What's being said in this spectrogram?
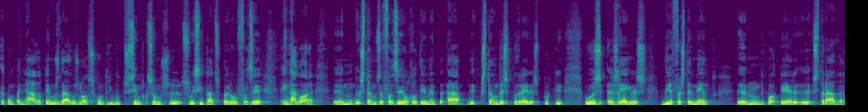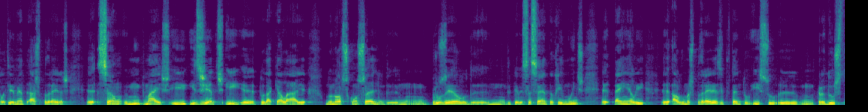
acompanhado, temos dado os nossos contributos sempre que somos solicitados para o fazer. Ainda agora estamos a fazê-lo relativamente à questão das pedreiras, porque hoje as regras de afastamento de qualquer eh, estrada relativamente às pedreiras eh, são muito mais exigentes e eh, toda aquela área do nosso Conselho de Bruzelo, de, de Cabeça Santa, de Rio de Moinhos, tem ali algumas pedreiras e, portanto, isso traduz-se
